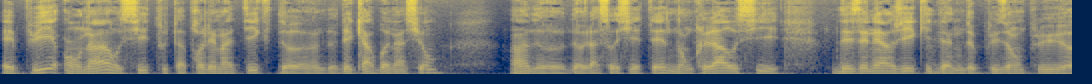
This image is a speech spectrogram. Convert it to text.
Et puis, on a aussi toute la problématique de, de décarbonation hein, de, de la société. Donc là aussi, des énergies qui deviennent de plus en plus, euh,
